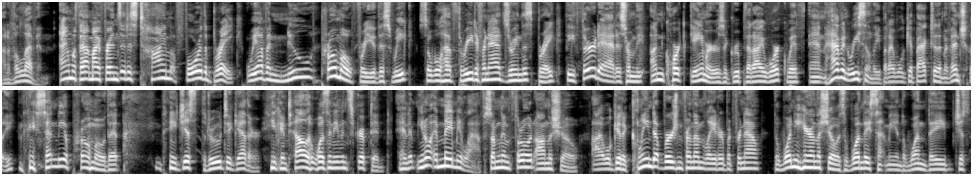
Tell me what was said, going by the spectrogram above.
out of 11. And with that, my friends, it is time for the break. We have a new promo for you this week, so we'll have three different ads during this break. The third ad is from the Uncorked Gamers, a group that I work with and haven't recently, but I will get back to them eventually. They sent me a promo that they just threw together. You can tell it wasn't even scripted. And it, you know, it made me laugh. So I'm going to throw it on the show. I will get a cleaned up version from them later, but for now, the one you hear on the show is the one they sent me and the one they just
